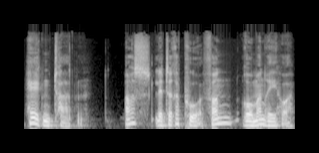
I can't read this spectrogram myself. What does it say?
Heldentaten aus Literatur von Roman Rehor.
